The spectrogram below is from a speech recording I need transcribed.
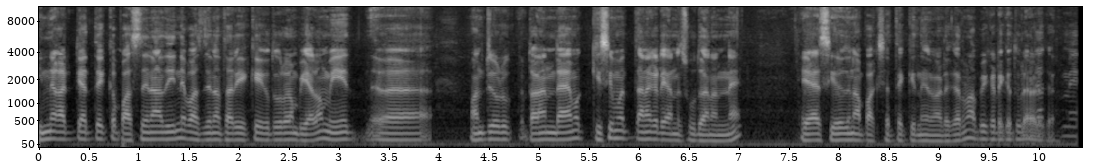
ඉන්න කට්ටියත් එක්ක පස් දෙනාද ඉන්නේ. පස් දෙනා හරි එක එකතු කරගෙන පියනවා. මේ මන්ත්‍රීවරු තරණ්ඩායම කිසිම තැනකට යන්න සූදානම් නැහැ. එයා සියලු දෙනා පක්ෂත් එක්ක ඉඳගෙන වැඩ කරනවා. අපි එකට එකතු වෙලා වැඩ කරනවා.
